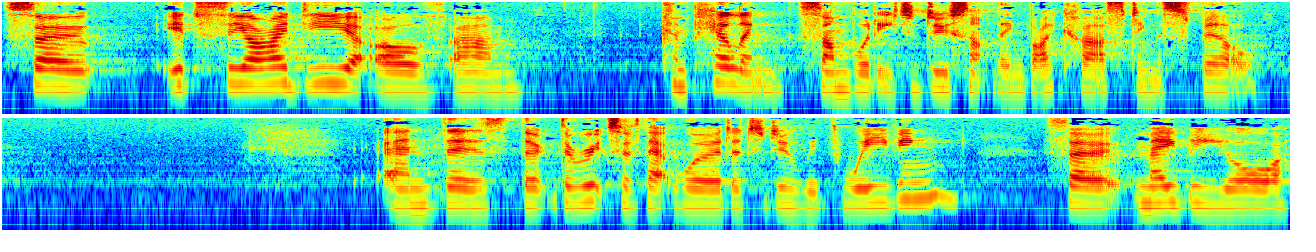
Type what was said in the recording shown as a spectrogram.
So it's the idea of um, compelling somebody to do something by casting a spell. And there's the, the roots of that word are to do with weaving. So maybe you're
